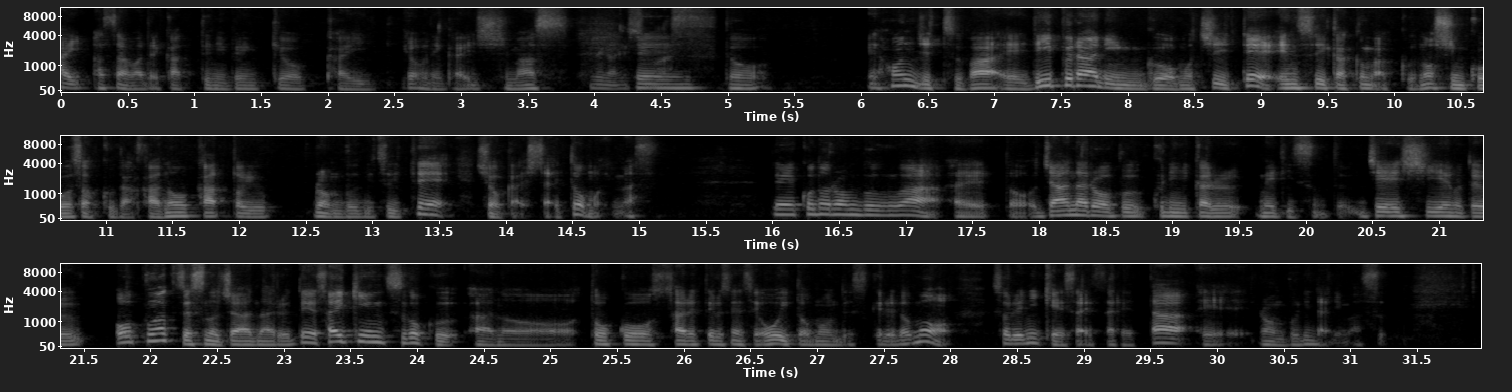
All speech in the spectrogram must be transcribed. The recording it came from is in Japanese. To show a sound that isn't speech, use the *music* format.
はい、朝まで勝手に勉強会をお願いします。お願いしえーっます。とえ本日は、えーディープラーニングを用いて円錐角膜の進行予測が可能かという論文について紹介したいと思います。でこの論文は、えーっと、ジャーナル・オブ・クリニカル・メディスンという JCM というオープンアクセスのジャーナルで最近すごくあの投稿されている先生多いと思うんですけれどもそれに掲載された、えー論文になります。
